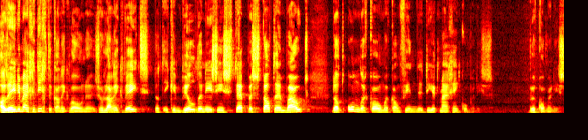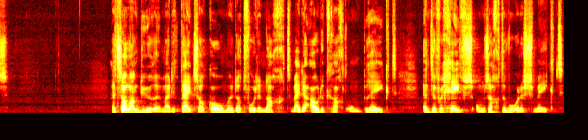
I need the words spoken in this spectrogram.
Alleen in mijn gedichten kan ik wonen, zolang ik weet dat ik in wildernis, in steppen, stad en woud dat onderkomen kan vinden, deert mij geen kommernis. Bekommernis. Het zal lang duren, maar de tijd zal komen dat voor de nacht mij de oude kracht ontbreekt en te vergeefs om zachte woorden smeekt,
